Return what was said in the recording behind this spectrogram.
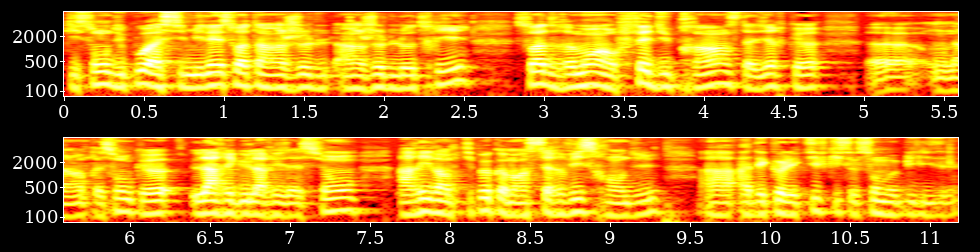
qui sont du coup assimilés soit à un jeu, de loterie, soit vraiment au fait du prince, c'est-à-dire que euh, on a l'impression que la régularisation arrive un petit peu comme un service rendu à, des collectifs qui se sont mobilisés.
